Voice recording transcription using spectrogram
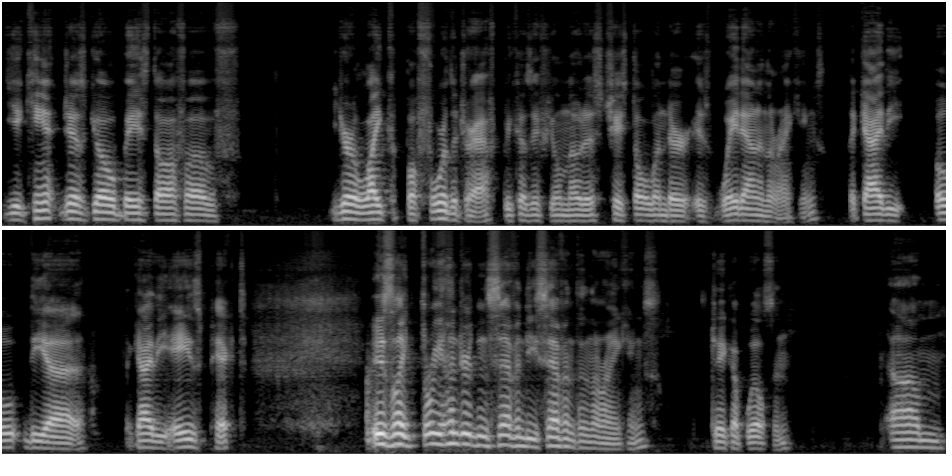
you can't just go based off of your like before the draft because if you'll notice, Chase Dollander is way down in the rankings. The guy the oh the uh the guy the A's picked is like 377th in the rankings. Jacob Wilson. Um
